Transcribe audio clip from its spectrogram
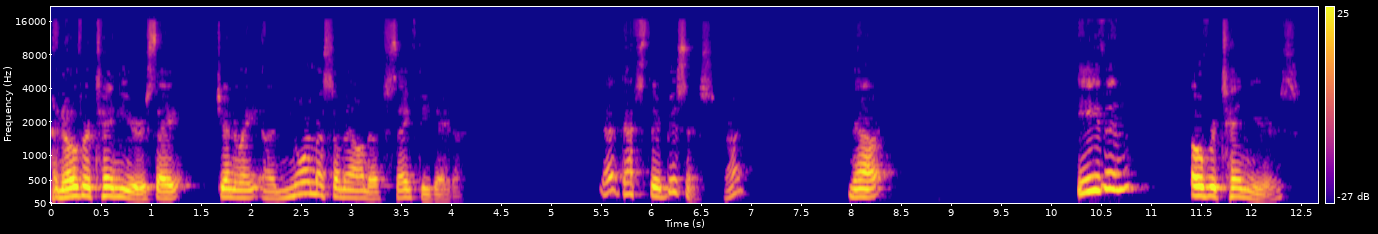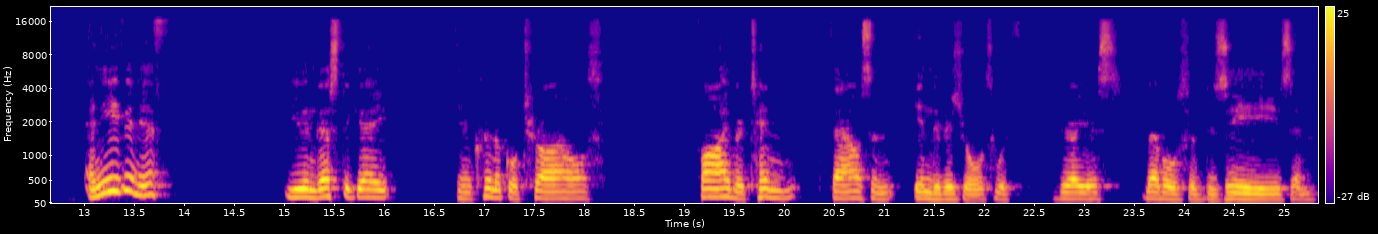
And over 10 years, they generate an enormous amount of safety data. That, that's their business, right? Now, even over 10 years, and even if you investigate in clinical trials five or 10,000 individuals with various levels of disease and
